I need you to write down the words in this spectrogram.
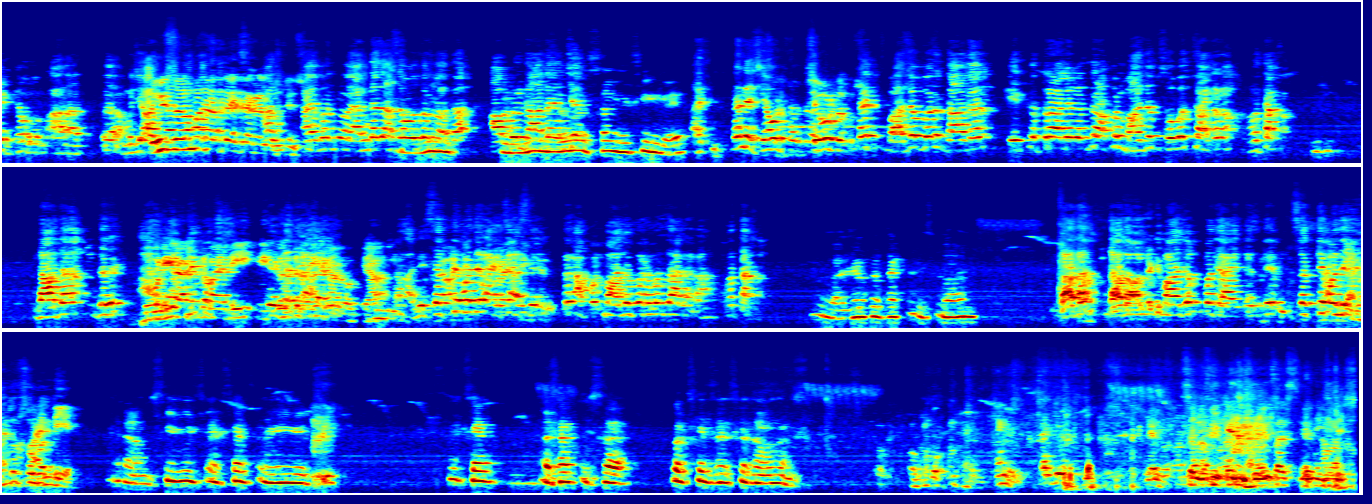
म्हणजे तुम्ही अंदाज- सहमत आहात या सगळ्या गोष्टींशी? साहेबांनो, अंदाज असा होता का आता आपण दादांच्या मिसिंग आहे नाही नाही शेवट सांगतो. शेवटचं. साहेब, भाजप बरं दादा एकत्र आल्यानंतर आपण भाजप सोबत जाणार होता का? दादा जर दोन्ही राष्ट्रवादी एकत्र आले येणार होत्या. आणि सत्तेमध्ये राहायचं असेल तर आपण भाजप बरोबर जाणार होता का दादा दादा ऑलरेडी भाजपमध्ये आहे तर ते सत्तेमध्ये आहे ಪ್ರಸಕ್ತಿಸ Okay. Thank you. Thank you. So if you can in English.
